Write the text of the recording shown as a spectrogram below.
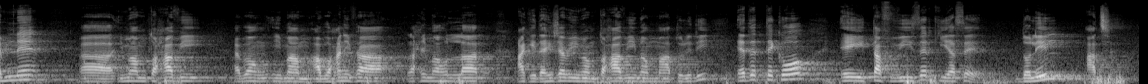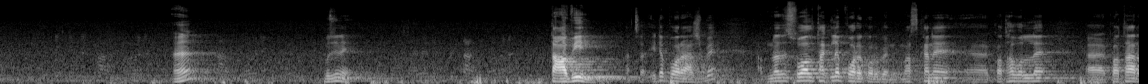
এমনে ইমাম তহাবি এবং ইমাম আবু হানিফা রাহিমাহুল্লার আকিদা হিসাবে ইমাম তহাবি, ইমাম মাতুরিদি, এদের থেকেও এই তাফবিজের কি আছে? দলিল আছে। হ্যাঁ? বুঝিনি? তাবিল। আচ্ছা এটা পরে আসবে। আপনাদের সোয়াল থাকলে পরে করবেন। মাঝখানে কথা বললে কথার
